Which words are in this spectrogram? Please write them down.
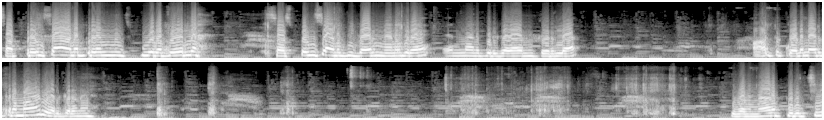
சர்ப்ரைஸா அனுப்புறேன்னு பேர்ல சஸ்பென்ஸ் அனுப்பிட்டாருன்னு நினைக்கிறேன். என்ன அனுப்பியிருக்காருன்னு தெரியல. ஆட்டு குடல இருக்கிற மாதிரி இருக்கிறனே இவ்வளவு நேரம் பிரிச்சு.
